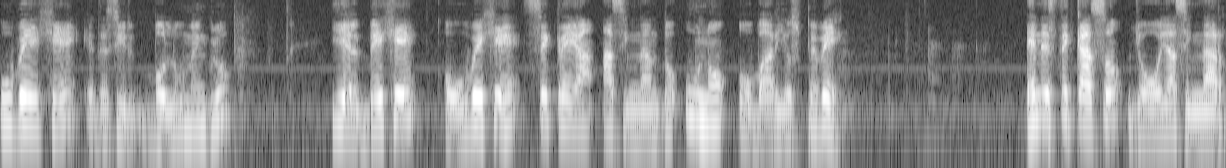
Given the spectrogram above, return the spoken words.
VG, es decir, volumen group, y el VG o VG se crea asignando uno o varios PB. En este caso yo voy a asignar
